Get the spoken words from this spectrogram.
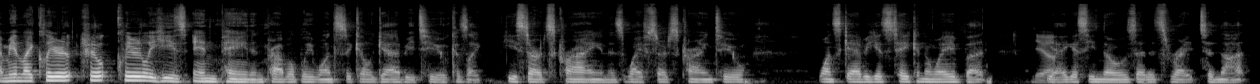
I mean, like clear, clear, clearly he's in pain and probably wants to kill Gabi too, because like he starts crying and his wife starts crying too once Gabi gets taken away. But yeah. yeah, I guess he knows that it's right to not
